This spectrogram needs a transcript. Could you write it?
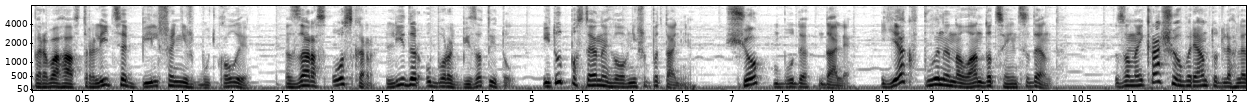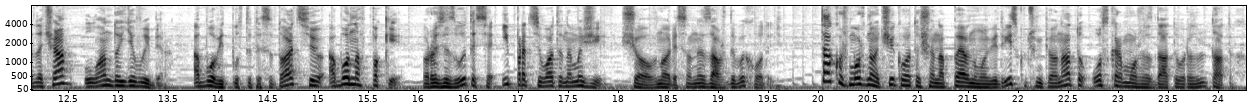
Перевага австралійця більша, ніж будь-коли. Зараз Оскар лідер у боротьбі за титул. І тут постає найголовніше питання: що буде далі? Як вплине на Ландо цей інцидент? За найкращого варіанту для глядача у Ландо є вибір або відпустити ситуацію, або навпаки, розізлитися і працювати на межі, що в Норріса не завжди виходить. Також можна очікувати, що на певному відрізку чемпіонату Оскар може здати у результатах.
